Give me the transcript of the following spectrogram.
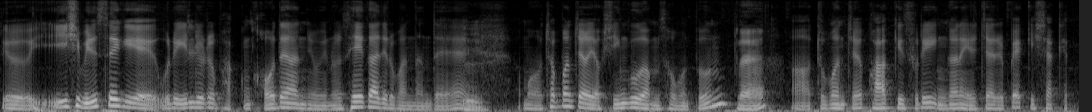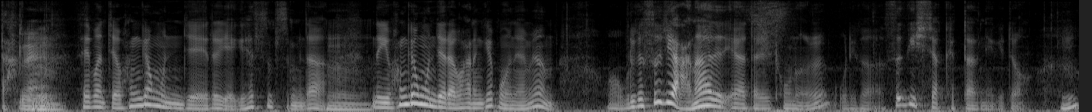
그 21세기에 우리 인류를 바꾼 거대한 요인을 세 가지로 봤는데 음. 뭐 첫 번째가 역시 인구 감소분, 네. 어, 두 번째 과학 기술이 인간의 일자리를 뺏기 시작했다. 네. 음. 세 번째 환경 문제를 얘기했습니다. 음. 근데 이 환경 문제라고 하는 게 뭐냐면 어, 우리가 쓰지 않아야 될 돈을 우리가 쓰기 시작했다는 얘기죠. 음?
